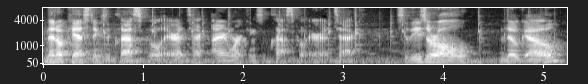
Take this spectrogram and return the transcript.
Metal casting is a classical era tech. Ironworking is a classical era tech. So these are all no-go.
